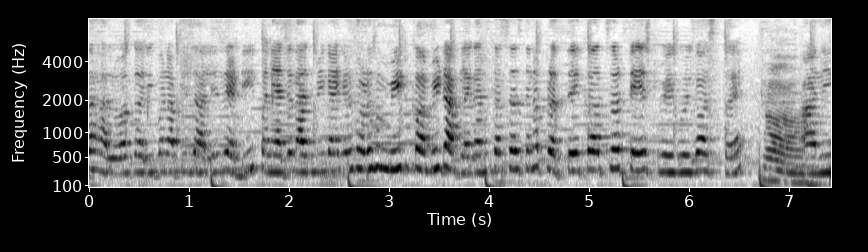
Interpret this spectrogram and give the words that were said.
आता हलवा करी पण आपली झाली रेडी पण याच्यात आज मी काय केलं थोडंसं मीठ कमी टाकलंय. कारण कसं असतं ना प्रत्येकाचं टेस्ट वेगवेगळं असतंय. हा. आणि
